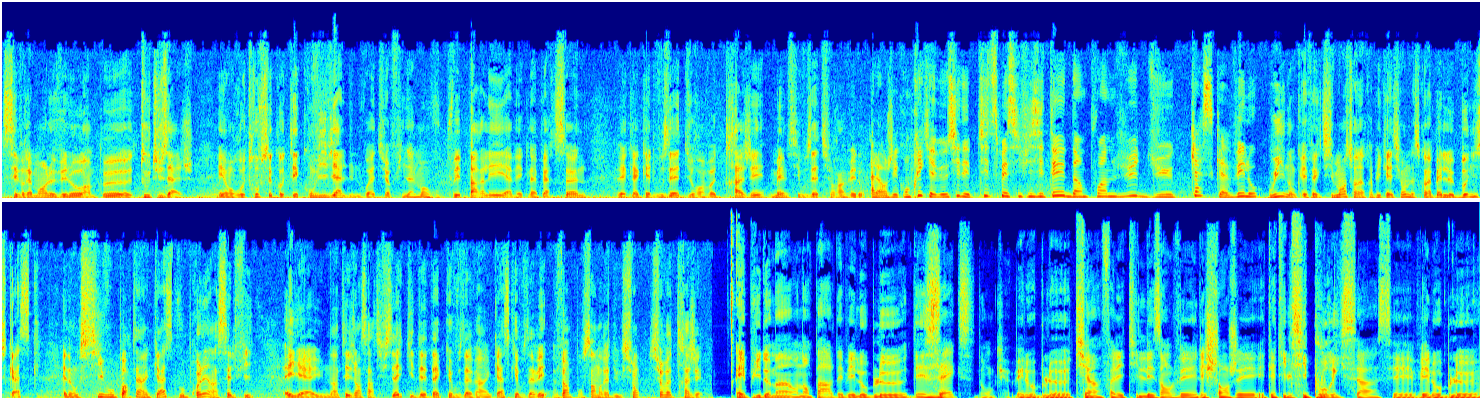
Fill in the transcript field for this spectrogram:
C'est vraiment le vélo un peu euh, tout usage. Et on retrouve ce côté convivial d'une voiture finalement. Vous pouvez parler avec la personne avec laquelle vous êtes durant votre trajet, même si vous êtes sur un vélo. Alors j'ai compris qu'il y avait aussi des petites spécificités d'un point de vue du casque à vélo. Oui, donc effectivement sur notre application, on a ce qu'on appelle le bonus casque. Et donc si vous portez un casque, vous prenez un selfie et il y a une intelligence artificielle qui détecte que vous avez un casque et vous avez 20% de réduction sur votre trajet. Et puis demain, on en parle des vélos bleus, des ex, donc vélos bleus. Tiens, fallait-il les enlever, les changer? Était-il si pourri que ça, ces vélos bleus?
